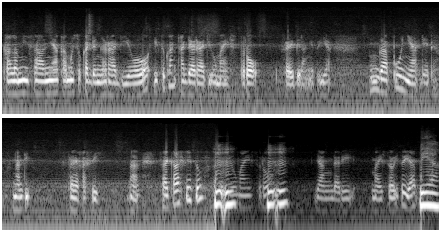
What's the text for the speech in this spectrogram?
Kalau misalnya kamu suka dengar radio, itu kan ada radio maestro. Saya bilang itu ya. Enggak punya, dia bilang. Nanti saya kasih. Nah, saya kasih tuh radio Mm-mm. maestro Mm-mm. yang dari maestro itu ya. Iya.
